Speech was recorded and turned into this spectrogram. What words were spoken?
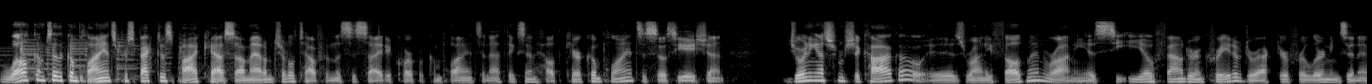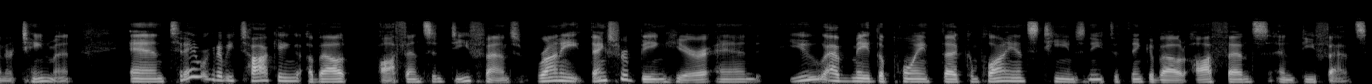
Welcome to the Compliance Perspectives Podcast. I'm Adam Turteltaub from the Society of Corporate Compliance and Ethics and Healthcare Compliance Association. Joining us from Chicago is Ronnie Feldman. Ronnie is CEO, founder, and creative director for Learnings and Entertainment. And today we're going to be talking about offense and defense. Ronnie, thanks for being here. And you have made the point that compliance teams need to think about offense and defense.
